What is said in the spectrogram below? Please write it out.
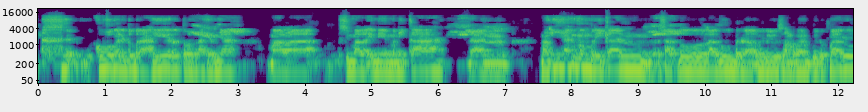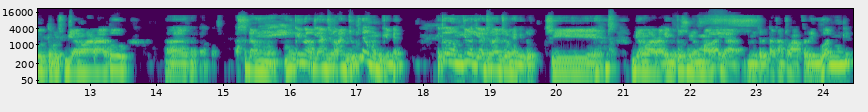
hubungan itu berakhir terus akhirnya malah si malah ini menikah dan Mang Ian memberikan satu lagu berjudul Selamat Hidup Baru terus Biang Lara tuh uh, sedang mungkin lagi ancur-ancurnya mungkin ya. Itu mungkin lagi ancur-ancurnya gitu. Si Biang Lara ini terus malah ya menceritakan soal kerinduan mungkin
